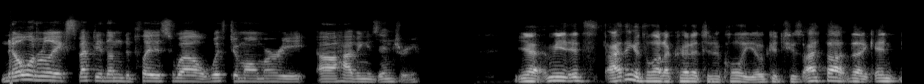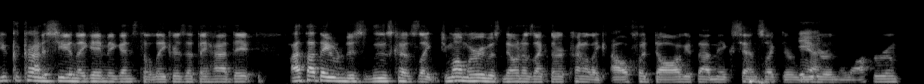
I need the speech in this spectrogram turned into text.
no one really expected them to play this well with Jamal Murray uh, having his injury. Yeah, I mean, it's. I think it's a lot of credit to Nikola Jokic because I thought like, and you could kind of see in that game against the Lakers that they had. They, I thought they would just lose because like Jamal Murray was known as like their kind of like alpha dog, if that makes sense, like their leader yeah. in the locker room,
